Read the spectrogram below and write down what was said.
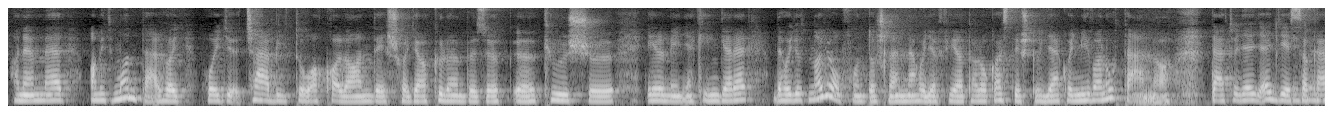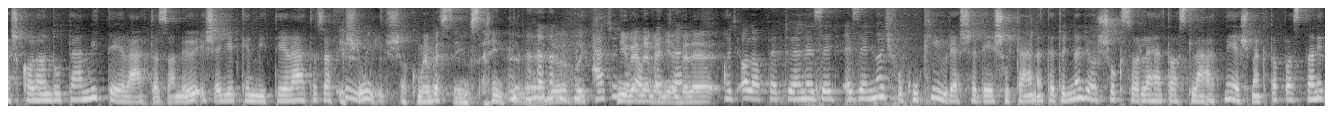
hanem mert amit mondtál, hogy, hogy csábító a kaland, és hogy a különböző külső élmények ingerek, de hogy ott nagyon fontos lenne, hogy a fiatalok azt is tudják, hogy mi van utána. Tehát, hogy egy egy éjszakás kaland után mit él át az a nő, és egyébként mit él át az a fiú és mit? is. Akkor már beszéljünk szerintem erről, hogy, hát, hogy nyilván nem menjen bele... Hogy alapvetően ez egy, ez egy nagyfokú kiüresedés utána. Tehát, hogy nagyon sokszor lehet azt látni és megtapasztalni,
